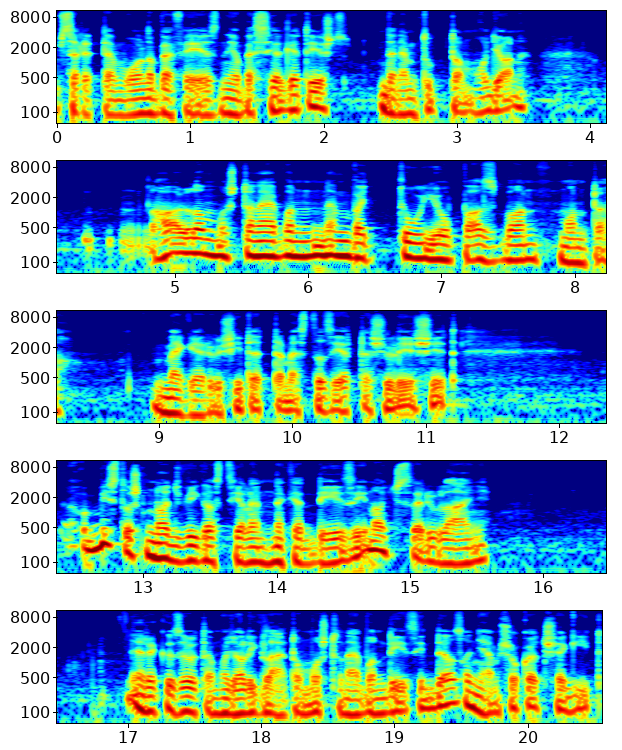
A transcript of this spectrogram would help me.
Szerettem volna befejezni a beszélgetést, de nem tudtam hogyan. Hallom, mostanában nem vagy túl jó paszban, mondta. Megerősítettem ezt az értesülését. Biztos nagy vigaszt jelent neked Dézi, nagyszerű lány. Erre közöltem, hogy alig látom mostanában Dézit, de az anyám sokat segít.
